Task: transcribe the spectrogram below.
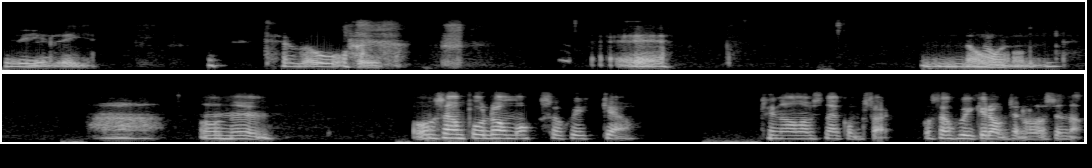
3, tre, två, ett, noll. Noll. Och nu. Och sen får de också skicka till någon av sina kompisar. Och sen skickar de till någon av sina.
